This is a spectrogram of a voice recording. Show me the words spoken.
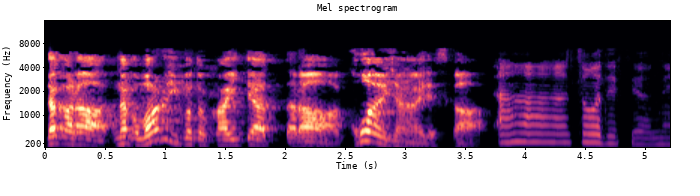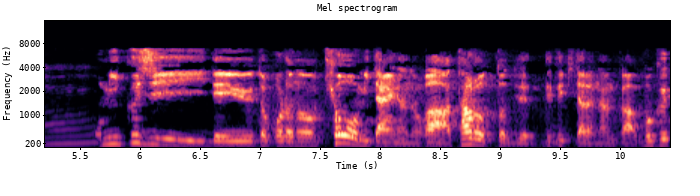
だから、なんか悪いこと書いてあったら、怖いじゃないですか。ああ、そうですよねお。みくじでいうところの今日みたいなのがタロットで出てきたらなんか、僕、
